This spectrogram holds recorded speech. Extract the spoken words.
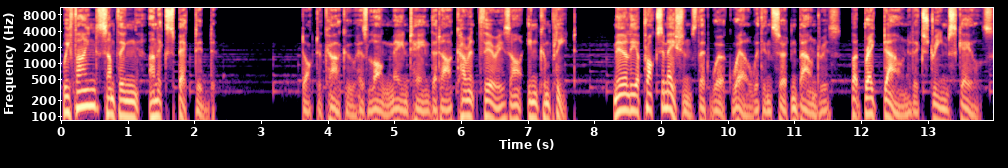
we find something unexpected. Dr. Kaku has long maintained that our current theories are incomplete, merely approximations that work well within certain boundaries, but break down at extreme scales.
